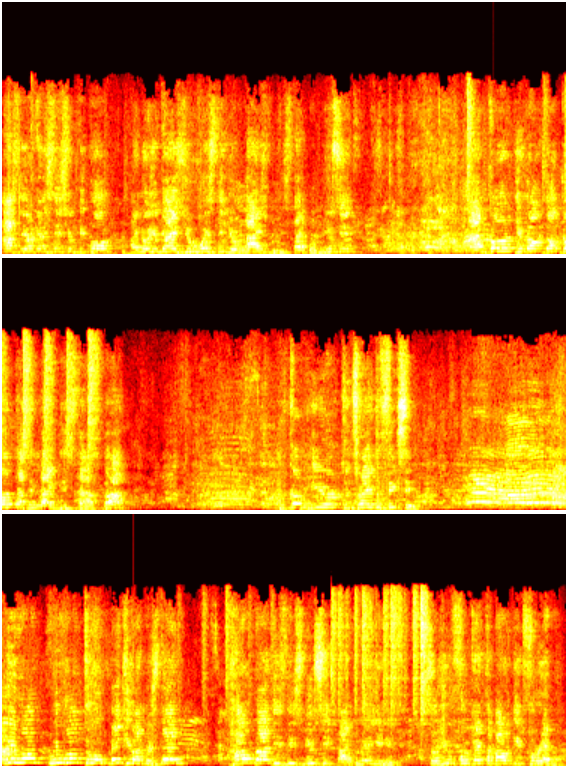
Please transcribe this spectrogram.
as the organization people, I know you guys, you're wasting your lives with this type of music. And God, you know, God doesn't like this stuff, but we come here to try to fix it. We want, we want to make you understand how bad is this music by playing it, so you forget about it forever.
